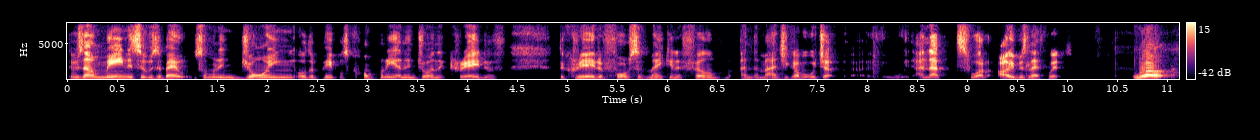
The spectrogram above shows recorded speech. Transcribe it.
there was no meanness. It was about someone enjoying other people's company and enjoying the creative the creative force of making a film and the magic of it. Which, uh, and that's what I was left with. Well,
